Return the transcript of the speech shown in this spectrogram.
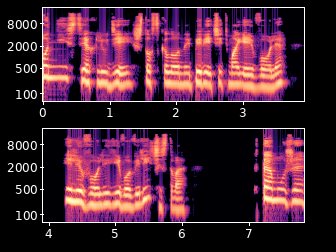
Он не из тех людей, что склонны перечить моей воле или воле его величества. К тому же,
